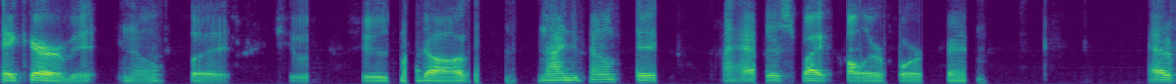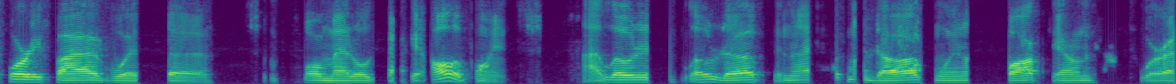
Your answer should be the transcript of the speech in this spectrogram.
take care of it, you know. But she was, she was my dog, 90 pound pig. I had a spike collar for her and had a 45 with uh, some full metal jacket hollow points. I loaded loaded up and I took my dog and went on a walk down to where I had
